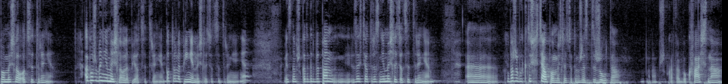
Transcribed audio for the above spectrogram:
pomyślał o cytrynie. Albo żeby nie myślał lepiej o cytrynie, bo to lepiej nie myśleć o cytrynie, nie? Więc na przykład gdyby pan zechciał teraz nie myśleć o cytrynie, e, chyba żeby ktoś chciał pomyśleć o tym, że jest żółta na przykład, albo kwaśna,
